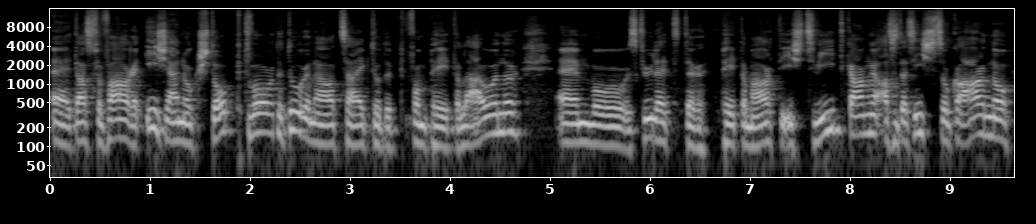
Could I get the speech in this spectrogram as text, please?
äh, das Verfahren ist auch noch gestoppt worden durch eine Anzeige von Peter Launer, ähm, wo das Gefühl hat, der Peter Marti ist zu weit gegangen. Also das ist sogar noch,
